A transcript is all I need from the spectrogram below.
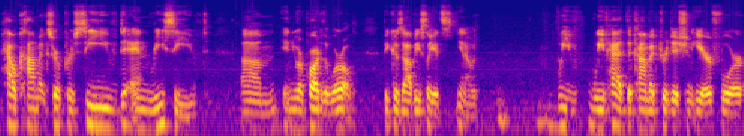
how comics are perceived and received um, in your part of the world because obviously it's you know we've we've had the comic tradition here for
